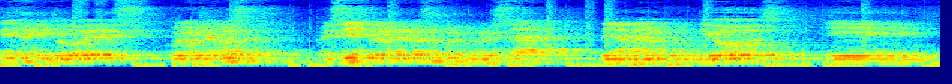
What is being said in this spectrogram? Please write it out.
piensa que todo es color de rosa. Pues sí, es color de rosa porque uno está de la mano con Dios, eh,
